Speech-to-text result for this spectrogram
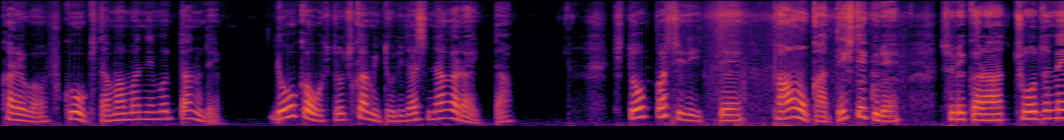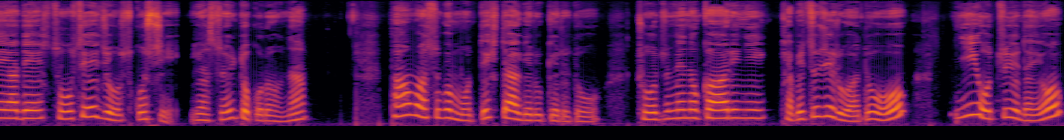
彼は服を着たまま眠ったので、どうかを一つかみ取り出しながら言った。一っ走り行ってパンを買ってきてくれ。それから腸詰め屋でソーセージを少し安いところをな。パンはすぐ持ってきてあげるけれど、腸詰めの代わりにキャベツ汁はどう？いいおつゆだよ。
